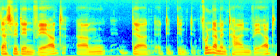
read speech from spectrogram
dass wir den Wert, ähm, der, den, den fundamentalen Wert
